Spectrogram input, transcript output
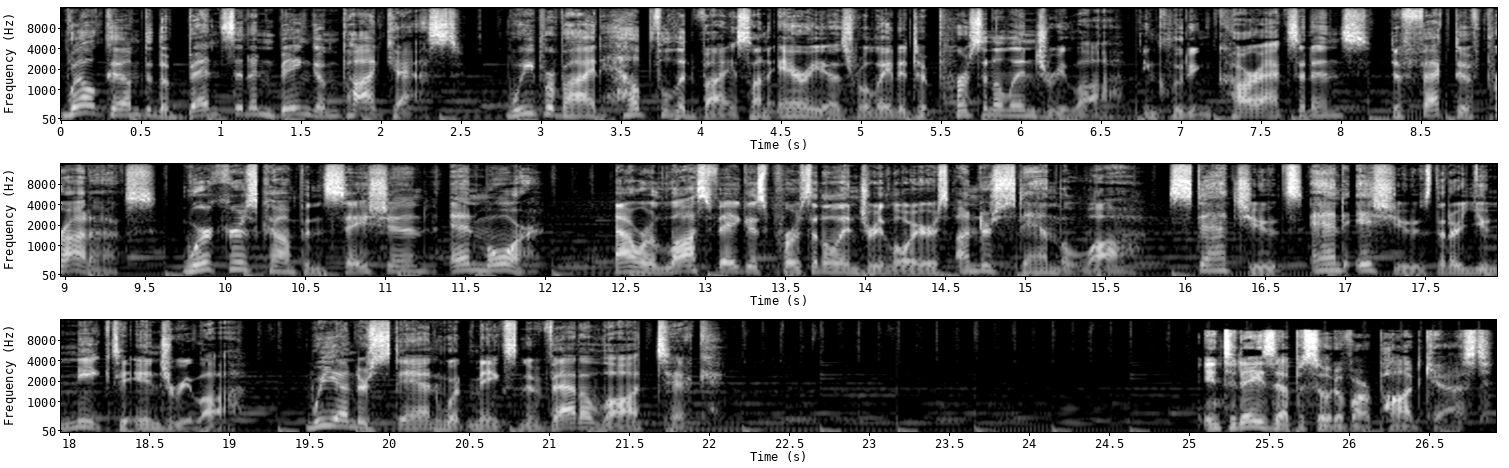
Welcome to the Benson and Bingham podcast. We provide helpful advice on areas related to personal injury law, including car accidents, defective products, workers' compensation, and more. Our Las Vegas personal injury lawyers understand the law, statutes, and issues that are unique to injury law. We understand what makes Nevada law tick. In today's episode of our podcast,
